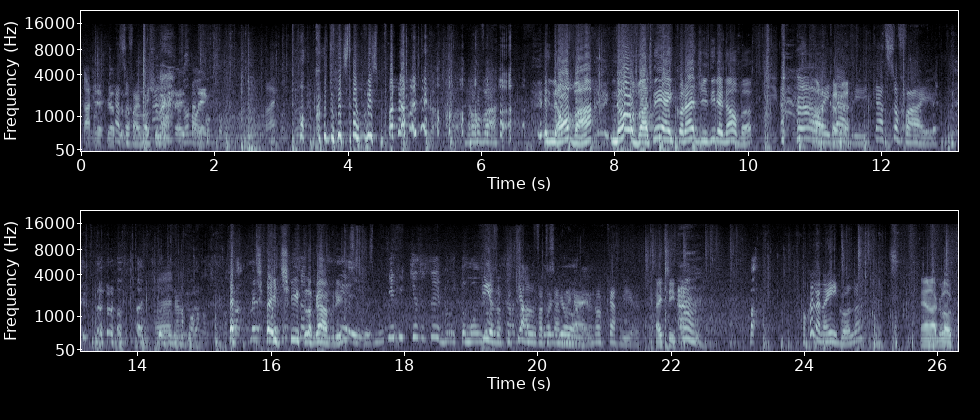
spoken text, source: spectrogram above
Dani, Eh, Cazzo fai, testa, ho il Rex. conto. Porco due stavo per sparare. Nova. Nova? Nova, te hai il coraggio di dire Nova? Oi, Porca Gabri, che cazzo fai? Eh, nella foto non so. Ma C'hai il ciclo, Gabri? Mi hai picchiato te, brutto mongolo. Io sono picchiato e ho fatto sanguinare, non capire. Hai zitto. Ma quella è una Eagle? È una Glock.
